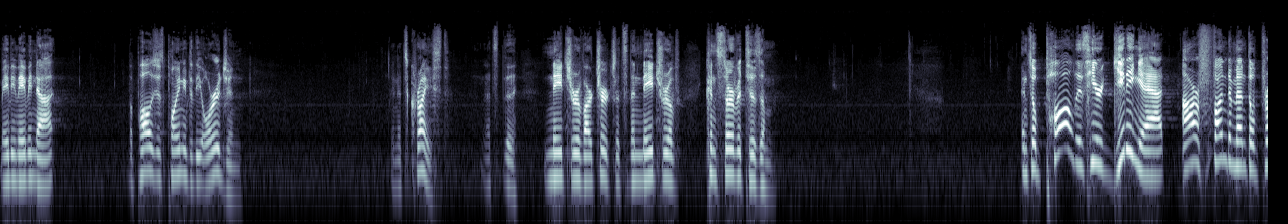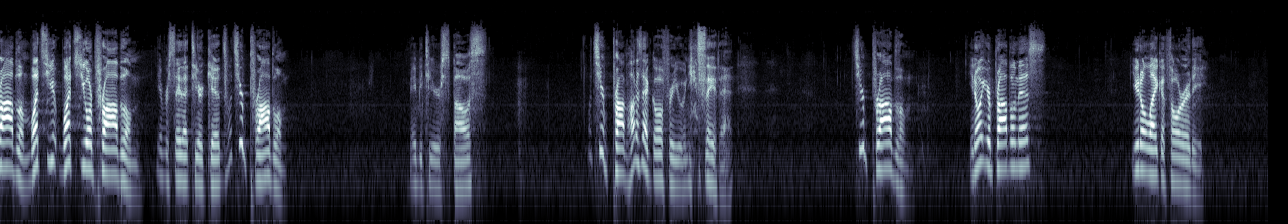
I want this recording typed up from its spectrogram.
Maybe, maybe not. But Paul is just pointing to the origin. And it's Christ. That's the nature of our church, that's the nature of conservatism. And so Paul is here getting at our fundamental problem. What's your, what's your problem? You ever say that to your kids? What's your problem? Maybe to your spouse. What's your problem? How does that go for you when you say that? What's your problem? You know what your problem is? You don't like authority.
